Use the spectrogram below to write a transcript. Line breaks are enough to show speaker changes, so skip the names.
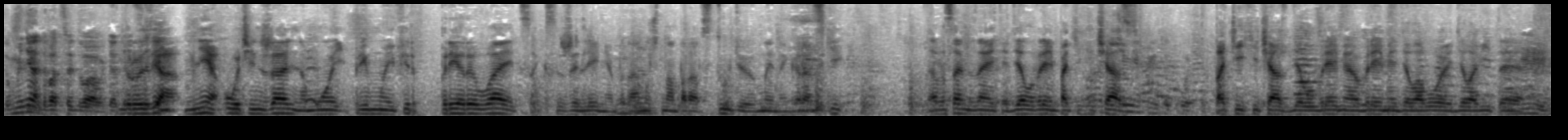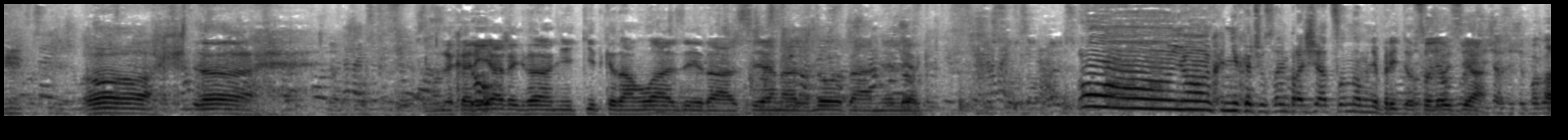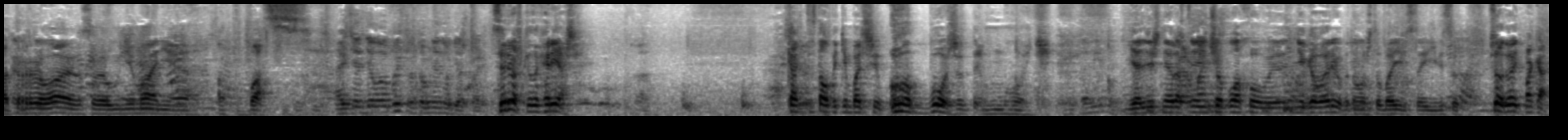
У меня 22, у тебя 31.
Друзья, мне очень жаль, но мой прямой эфир прерывается, к сожалению, потому что нам пора в студию, мы на городских. А вы сами знаете, дело время по тихий час. По тихий час, дело время, время деловое, деловитое. Ох, да. Захарьяшек там, Никитка там лазит, а все нас ждут, там, Миленко. Ох, не хочу с вами прощаться, но мне придется, друзья.
Два глаза.
Отрываю свое внимание от вас.
А если я сделаю быстро, то мне ноги ошпарят.
Сережка Захарьяш! Как ты стал таким большим? О, боже ты мой! Я лишний раз тебе ничего плохого не говорю, потому что боюсь своих весов. Все, давайте пока.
